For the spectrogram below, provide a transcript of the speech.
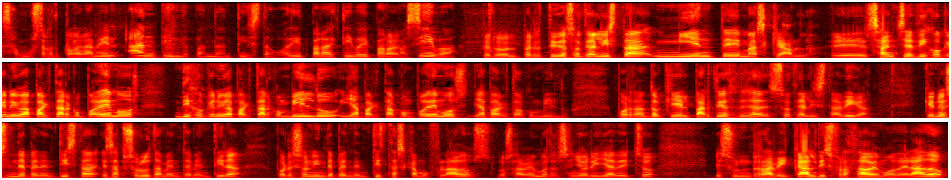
s'ha mostrat clarament antiindependentista, ho ha dit per activa i per passiva. Pero el Partido Socialista miente más que habla. Eh, Sánchez dijo que no iba a pactar con Podemos, dijo que no iba a pactar con Bildu, y ha pactado con Podemos y ha pactado con Bildu. Por tanto, que el Partido Socialista diga que no es independentista es absolutamente mentira, porque son independentistas camuflados, lo sabemos, el señor Illa, de hecho, es un radical disfrazado de moderado,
